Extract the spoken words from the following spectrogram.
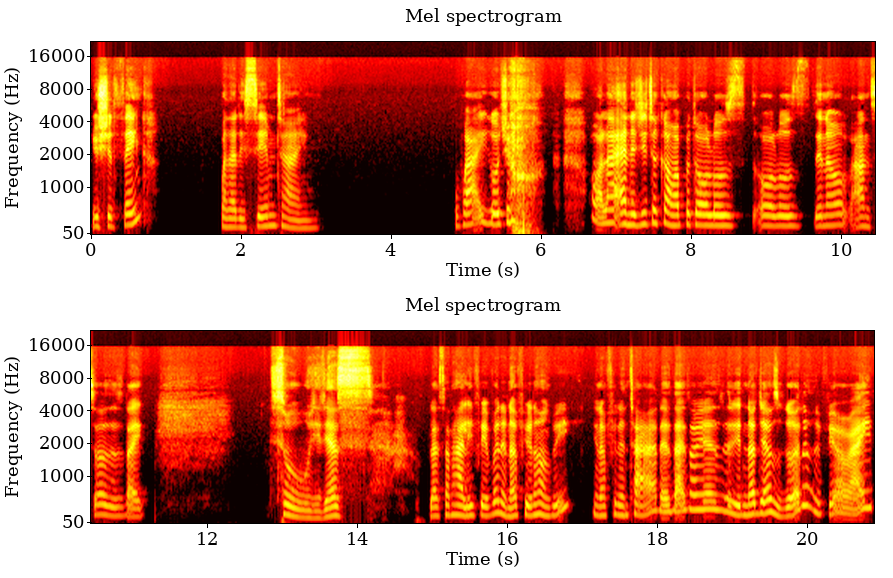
you should think, but at the same time, why go through all that energy to come up with all those, all those, you know, answers? Like, so you just blessed and highly favored, you're not feeling hungry, you're not feeling tired. If that's how is, you're not just good. If you're alright,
